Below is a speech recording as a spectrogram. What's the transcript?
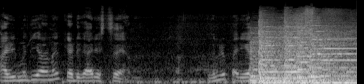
അഴിമതിയാണ് കെടുകാര്യസ്ഥതയാണ്. ഇതിനൊരു പരിഹാരം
